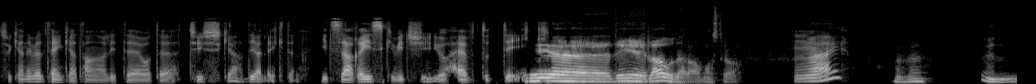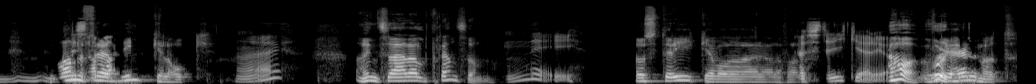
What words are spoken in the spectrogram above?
Så kan ni väl tänka att han har lite åt det tyska dialekten. It's a risk which you have to Det take. är, det är Lauda då, måste det vara. Nej, Mhm. En, Manfred Winkelhock. nej, en Harald Frentzen. nej. Österrike var det i alla fall. Österrike är det ja. Jaha, Det. Helmut.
